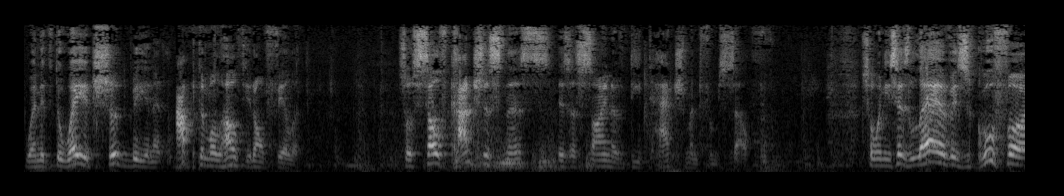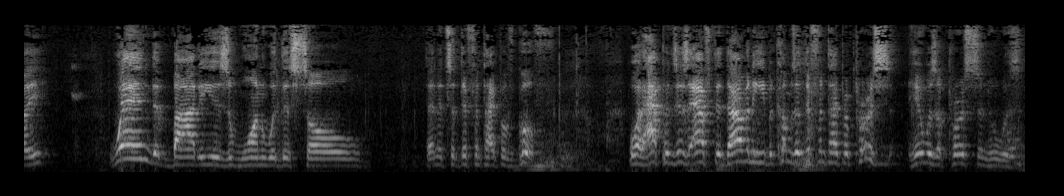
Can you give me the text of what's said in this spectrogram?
When it's the way it should be in an optimal health, you don't feel it. So self-consciousness is a sign of detachment from self. So when he says lev is gufoi, when the body is one with the soul, then it's a different type of guf. What happens is after davening, he becomes a different type of person. Here was a person who was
